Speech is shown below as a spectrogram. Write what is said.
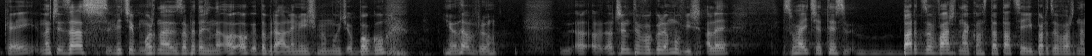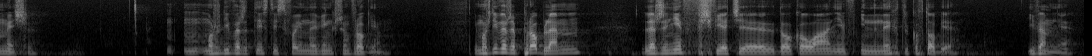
Okay? Znaczy, zaraz, wiecie, można zapytać, no o, o, dobra, ale mieliśmy mówić o Bogu i o dobru o, o czym ty w ogóle mówisz, ale słuchajcie, to jest bardzo ważna konstatacja i bardzo ważna myśl. Możliwe, że ty jesteś swoim największym wrogiem. I możliwe, że problem leży nie w świecie dookoła, nie w innych, tylko w tobie i we mnie.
